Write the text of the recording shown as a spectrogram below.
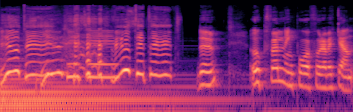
Beauty! Beauty-tips! Du, uppföljning på förra veckan.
